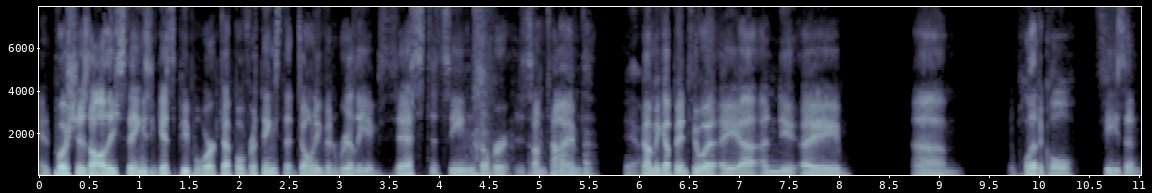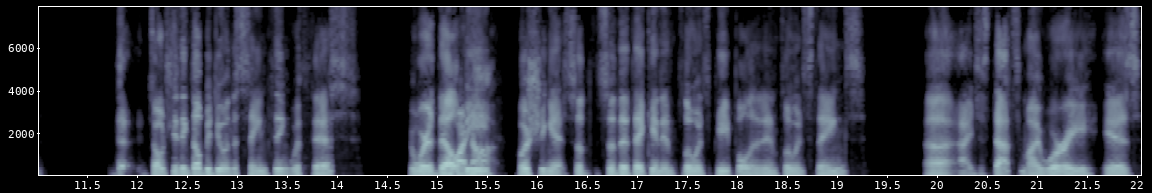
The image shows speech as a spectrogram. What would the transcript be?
and pushes all these things and gets people worked up over things that don't even really exist it seems over sometimes Yeah. coming up into a a, a, a new a um political season Th- don't you think they'll be doing the same thing with this to where they'll Why be not? pushing it so so that they can influence people and influence things uh, i just that's my worry is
